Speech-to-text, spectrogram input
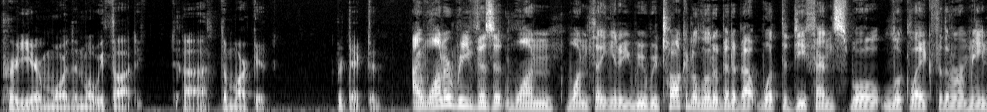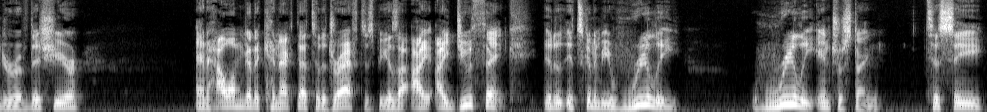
per year more than what we thought uh, the market predicted. I want to revisit one one thing. You know, we were talking a little bit about what the defense will look like for the remainder of this year, and how I'm going to connect that to the draft is because I I do think it, it's going to be really, really interesting to see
